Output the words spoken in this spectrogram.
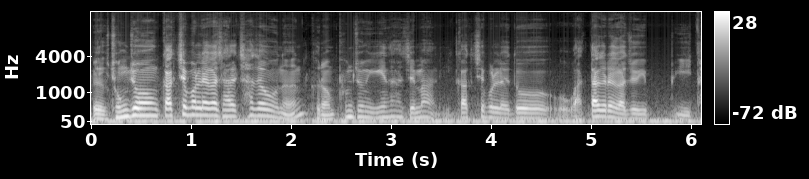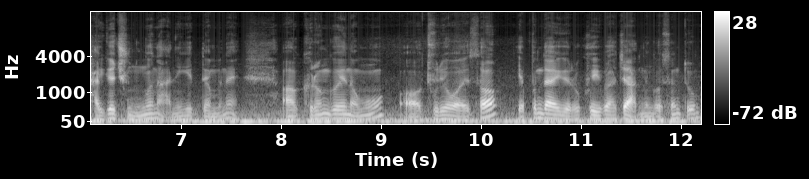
그리고 종종 깍지벌레가 잘 찾아오는 그런 품종이긴 하지만 이 깍지벌레도 왔다 그래가지고 이, 이 달걀 죽는 건 아니기 때문에 아, 그런 거에 너무 어, 두려워해서 예쁜 달걀을 구입하지 않는 것은 좀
